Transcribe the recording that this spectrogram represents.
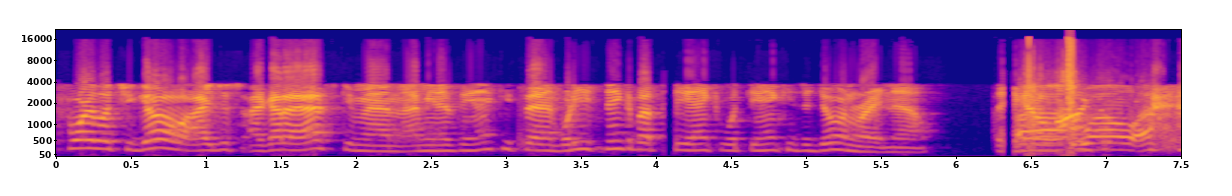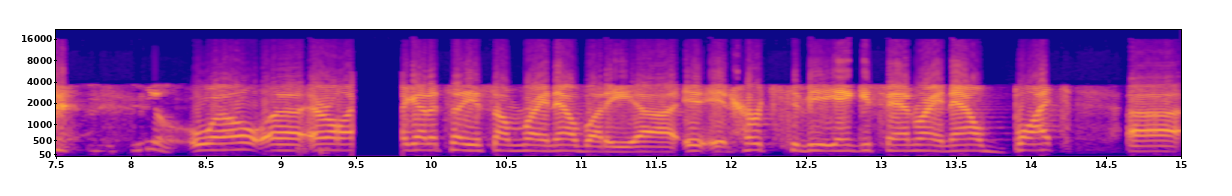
before I let you go, I just I gotta ask you, man. I mean, as a Yankee fan, what do you think about the Yankee what the Yankees are doing right now? They got a lot uh, well, well, uh, Errol, I, got to tell you something right now, buddy. Uh, it, it hurts to be a Yankees fan right now, but uh,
